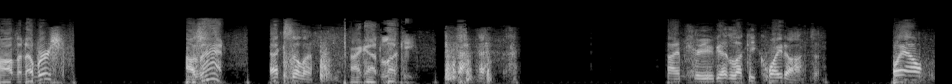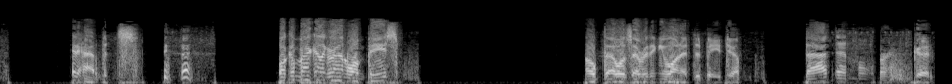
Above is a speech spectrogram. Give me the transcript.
On the numbers? How's that? Excellent. I got lucky. I'm sure you get lucky quite often. Well, it happens. Welcome back on the ground, one piece. Hope that was everything you wanted to be, Jim. That and more. Good.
